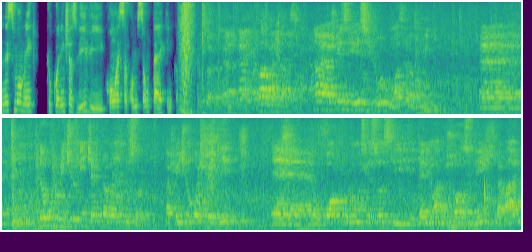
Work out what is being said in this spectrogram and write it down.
nesse momento que o Corinthians vive e com essa comissão técnica. Fala, Não, eu acho que esse, esse jogo mostra muito é, tão comprometido que a gente é com o trabalho do professor. Acho que a gente não pode perder é, o foco por umas pessoas que querem ir lá continuar o nosso ambiente de trabalho,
